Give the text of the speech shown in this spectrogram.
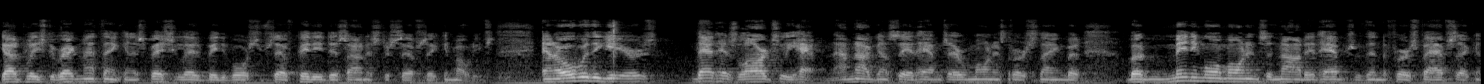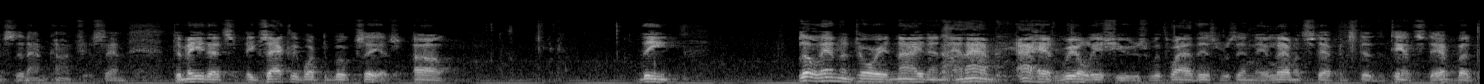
God, please direct my thinking, especially let it be divorced from self-pity, dishonest, or self-seeking motives. And over the years, that has largely happened. I'm not going to say it happens every morning, first thing, but but many more mornings than not, it happens within the first five seconds that I'm conscious. And to me, that's exactly what the book says. Uh, the little inventory at night, and, and I, I had real issues with why this was in the 11th step instead of the 10th step, but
